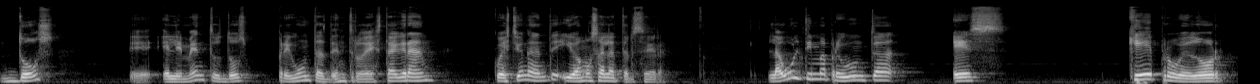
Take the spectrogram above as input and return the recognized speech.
dos eh, elementos, dos preguntas dentro de esta gran cuestionante y vamos a la tercera. La última pregunta es, ¿qué proveedor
